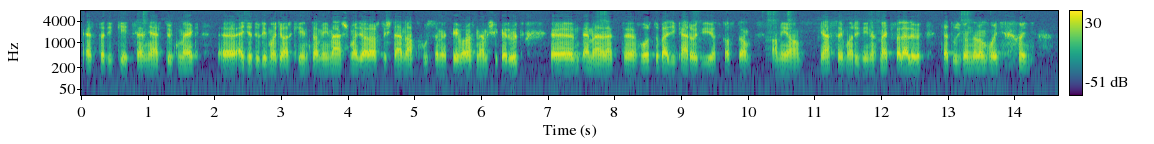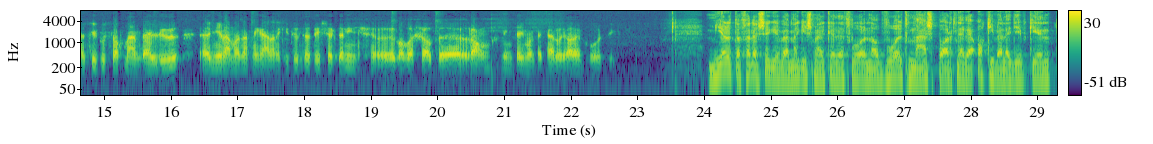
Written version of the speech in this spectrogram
ezt pedig kétszer nyertük meg egyedüli magyarként, ami más magyar artistának 25 év alatt nem sikerült. Emellett Hortobágyi Károly díjat kaptam, ami a Jászai Maridínak megfelelő, tehát úgy gondolom, hogy, hogy a cirkusz szakmán belül nyilván vannak még állami kitüntetések, de nincs magasabb rang, mint egy Monte aranygold díj. Mielőtt a feleségével megismerkedett volna, volt más partnere, akivel egyébként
